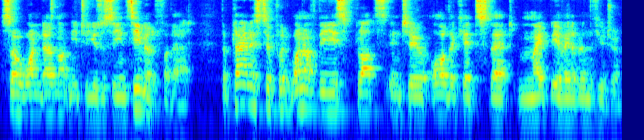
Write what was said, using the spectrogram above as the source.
so one does not need to use a CNC mill for that. The plan is to put one of these plots into all the kits that might be available in the future.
